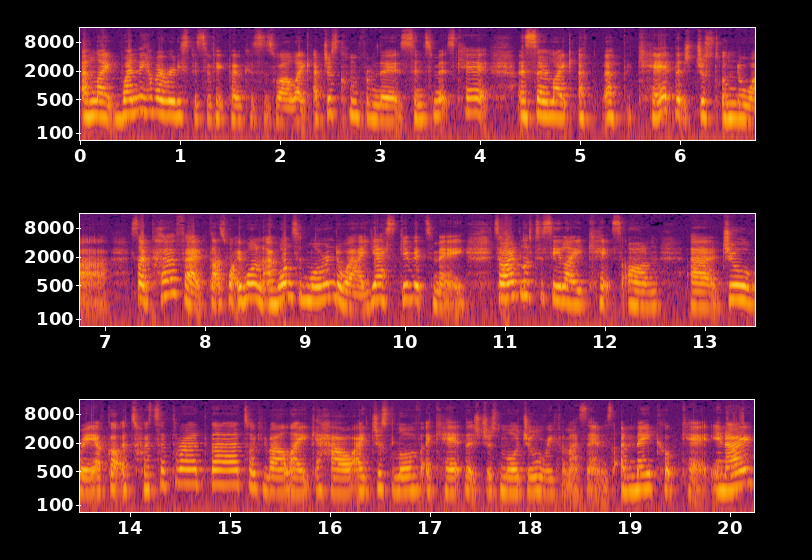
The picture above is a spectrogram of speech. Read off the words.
and like when they have a really specific focus as well. Like I've just come from the Simtimates kit, and so like a, a kit that's just underwear. It's like perfect. That's what I want. I wanted more underwear. Yes, give it to me. So I'd love to see like kits on uh, jewelry. I've got a Twitter thread there talking about like how I just love a kit that's just more jewelry for my Sims. A makeup kit, you know,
